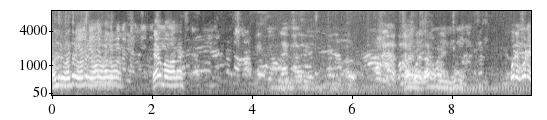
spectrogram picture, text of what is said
வந்துருங்க வந்துருங்க வந்துருங்க வாங்க வாங்க வாங்க. வேகமா வாங்க. ஓடு ஓடு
